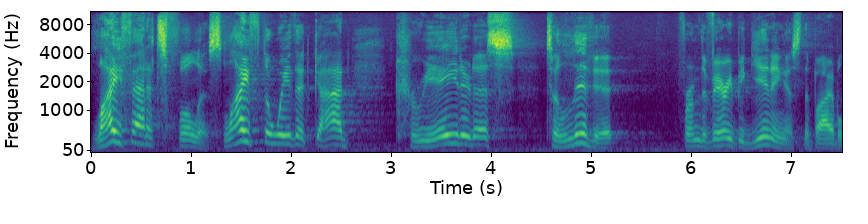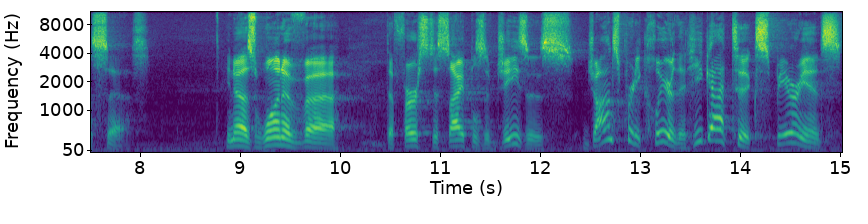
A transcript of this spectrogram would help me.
Life at its fullest. Life the way that God created us to live it from the very beginning, as the Bible says. You know, as one of uh, the first disciples of Jesus, John's pretty clear that he got to experience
